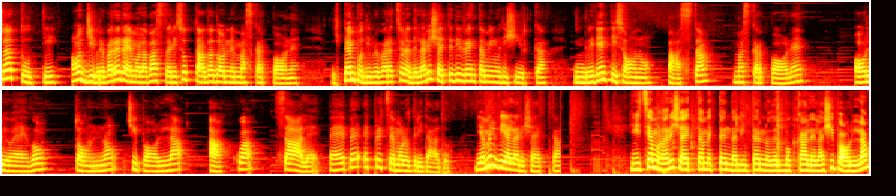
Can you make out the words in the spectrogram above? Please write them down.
Ciao a tutti! Oggi prepareremo la pasta risottata tonno e mascarpone. Il tempo di preparazione della ricetta è di 30 minuti circa. Gli ingredienti sono pasta, mascarpone, olio evo, tonno, cipolla, acqua, sale, pepe e prezzemolo tritato. Diamo il via alla ricetta. Iniziamo la ricetta mettendo all'interno del boccale la cipolla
